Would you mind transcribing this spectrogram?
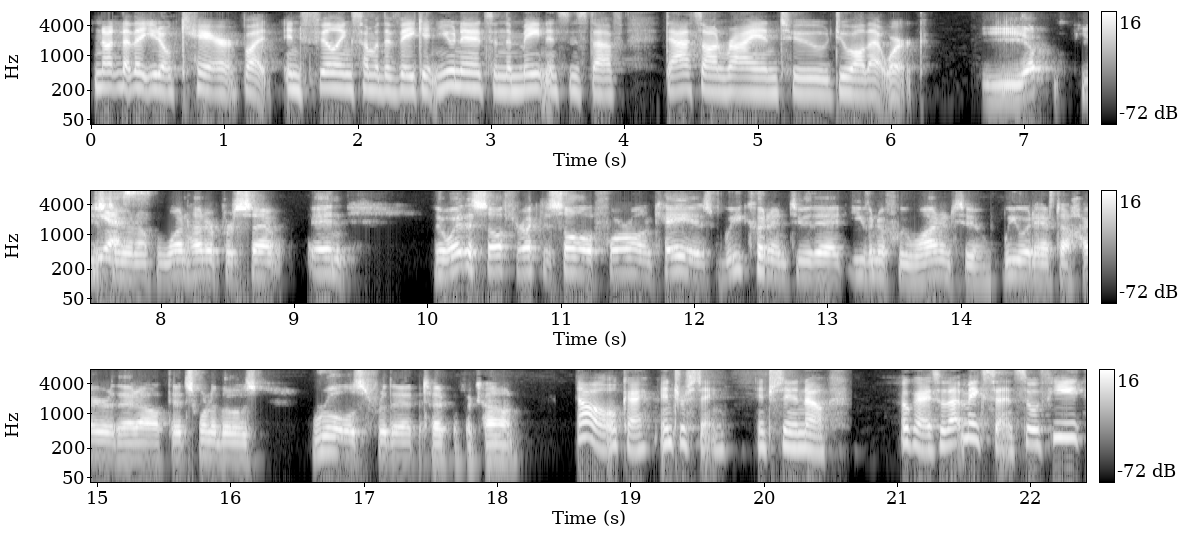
not that you don't care, but in filling some of the vacant units and the maintenance and stuff, that's on Ryan to do all that work. Yep. He's yes. doing 100%. And the way the self-directed solo 401k is we couldn't do that even if we wanted to. We would have to hire that out. That's one of those rules for that type of account. Oh okay. Interesting. Interesting to know. Okay so that makes sense. So if he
